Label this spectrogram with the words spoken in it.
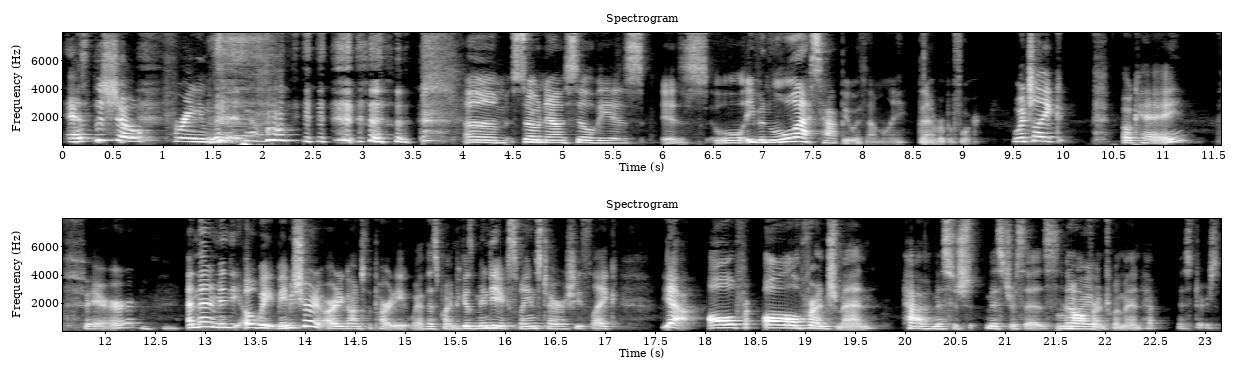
as the show frames it. um. So now Sylvie is is l- even less happy with Emily than ever before. Which, like, okay, fair. And then Mindy, oh, wait, maybe she had already gone to the party at this point because Mindy explains to her, she's like, yeah, all, fr- all French men have mistress- mistresses and all French women have misters.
